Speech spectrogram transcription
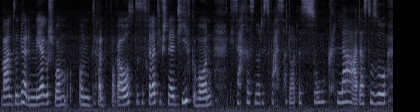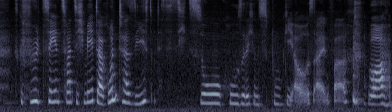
waren, sind wir halt im Meer geschwommen und halt raus. Das ist relativ schnell tief geworden. Die Sache ist nur, das Wasser dort ist so klar, dass du so das Gefühl 10, 20 Meter runter siehst und das sieht so gruselig und spooky aus einfach. Boah.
